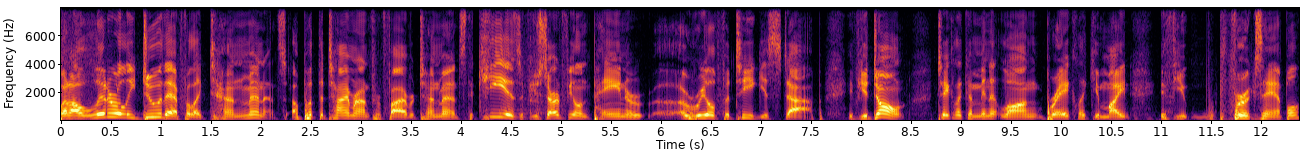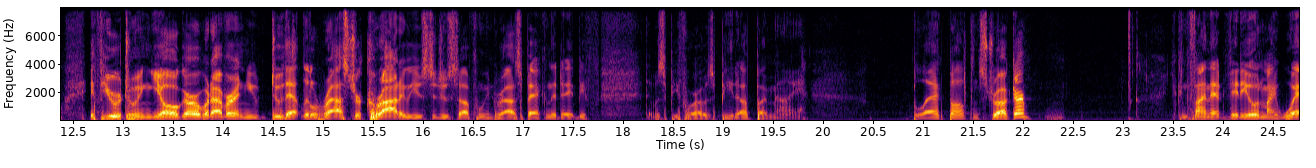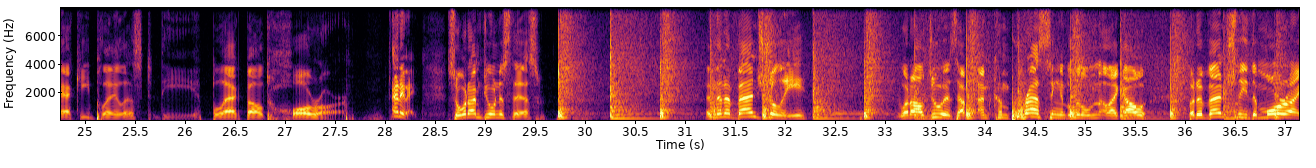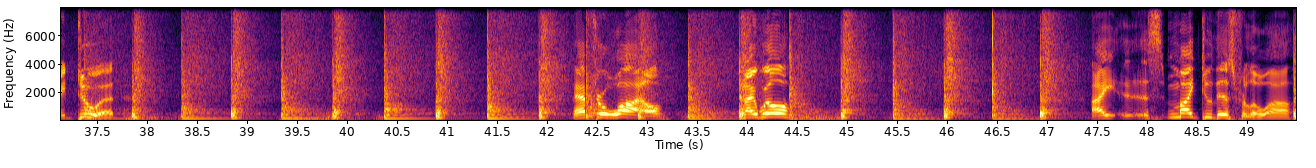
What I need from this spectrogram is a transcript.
But I'll literally do that for like 10 minutes. I'll put the timer on for five or 10 minutes. The key is if you start feeling pain or uh, a real fatigue, you stop. If you don't, take like a minute long break, like you might if you, for example, if you were doing yoga or whatever and you do that little rest or karate, we used to do stuff when we'd rest back in the day. Bef- that was before I was beat up by my black belt instructor. You can find that video in my wacky playlist, the Black Belt Horror. Anyway, so what I'm doing is this. And then eventually, what I'll do is I'm, I'm compressing it a little, like I'll, but eventually the more I do it, after a while, and I will, I might do this for a little while.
